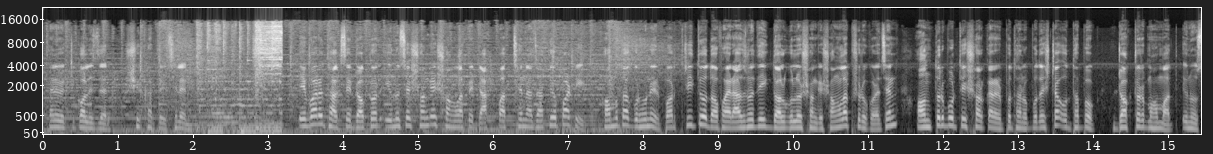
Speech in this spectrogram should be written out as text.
স্থানীয় একটি কলেজের শিক্ষার্থী ছিলেন। এবারে থাকছে ডক্টর ইউনুসের সঙ্গে সংলাপে ডাক পাচ্ছে না জাতীয় পার্টি। ক্ষমতা গ্রহণের পর তৃতীয় দফায় রাজনৈতিক দলগুলোর সঙ্গে সংলাপ শুরু করেছেন অন্তর্বর্তী সরকারের প্রধান উপদেষ্টা অধ্যাপক ডক্টর মোহাম্মদ ইউনুস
